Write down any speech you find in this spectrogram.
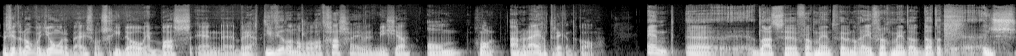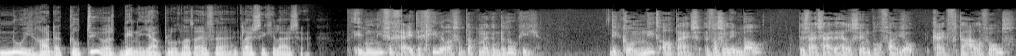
Er zitten ook wat jongeren bij, zoals Guido en Bas en eh, Brecht. Die willen nog wel wat gas geven, en Misha, om gewoon aan hun eigen trekken te komen. En eh, het laatste fragment, we hebben nog één fragment ook, dat het eh, een snoeiharde cultuur was binnen jouw ploeg. Laten we even een klein stukje luisteren. Je moet niet vergeten, Guido was op dat moment een broekie. Die kon niet altijd, het was een limbo. Dus wij zeiden heel simpel van, joh, kan het vertalen voor ons?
